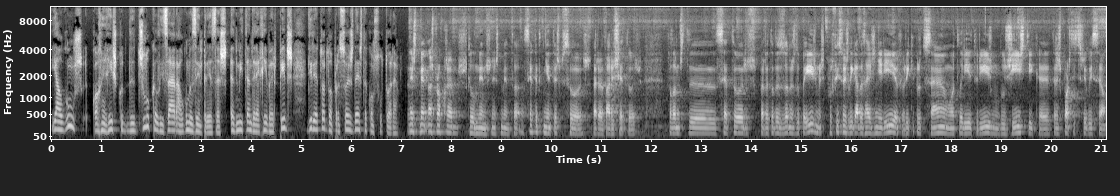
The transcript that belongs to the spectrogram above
e alguns correm risco de deslocalizar algumas empresas, admite André Ribeiro Pires, diretor de operações desta consultora. Neste momento nós procuramos, pelo menos neste momento, cerca de 500 pessoas para vários setores Falamos de setores para todas as zonas do país, mas profissões ligadas à engenharia, fábrica e produção, hotelaria e turismo, logística, transporte e distribuição.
